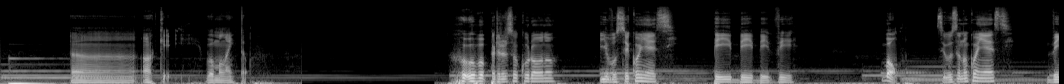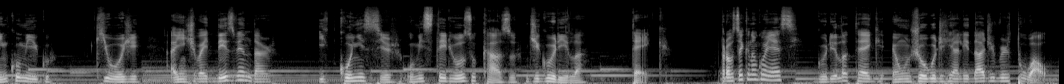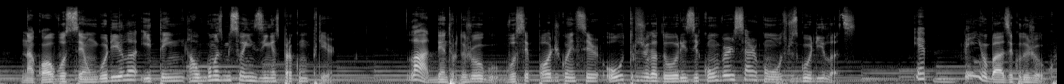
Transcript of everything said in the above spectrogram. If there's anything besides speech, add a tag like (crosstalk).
Uh, ok, vamos lá então. Opa, professor Kurono. E você conhece PBBV? Bom, se você não conhece, vem comigo, que hoje a gente vai desvendar e conhecer o misterioso caso de Gorilla Tag. Para você que não conhece, Gorilla Tag é um jogo de realidade virtual, na qual você é um gorila e tem algumas missõezinhas para cumprir. Lá dentro do jogo, você pode conhecer outros jogadores e conversar com outros gorilas. É bem o básico do jogo,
